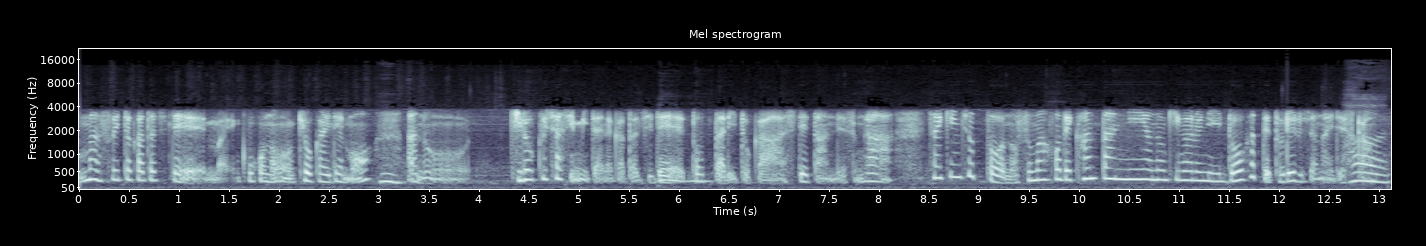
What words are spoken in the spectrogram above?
まあ、そういった形で、まあ、ここの教会でもうん。あの記録写真みたいな形で撮ったりとかしてたんですが最近ちょっとあのスマホで簡単にあの気軽に動画って撮れるじゃないですか、はい。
